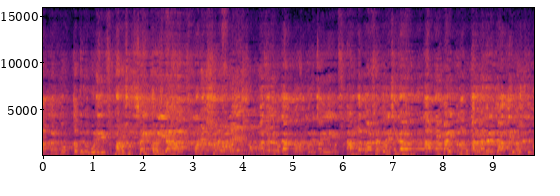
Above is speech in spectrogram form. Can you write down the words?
আপনার বক্তব্যের উপরে মানুষ উৎসাহিত হইয়া অনেক সময় অনেক লোক মাজারের মধ্যে আক্রমণ করেছে। আমরা তো আশা করেছিলাম, আপনি বাইতুল মুকার বাজারে জাতির বক্তব্য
